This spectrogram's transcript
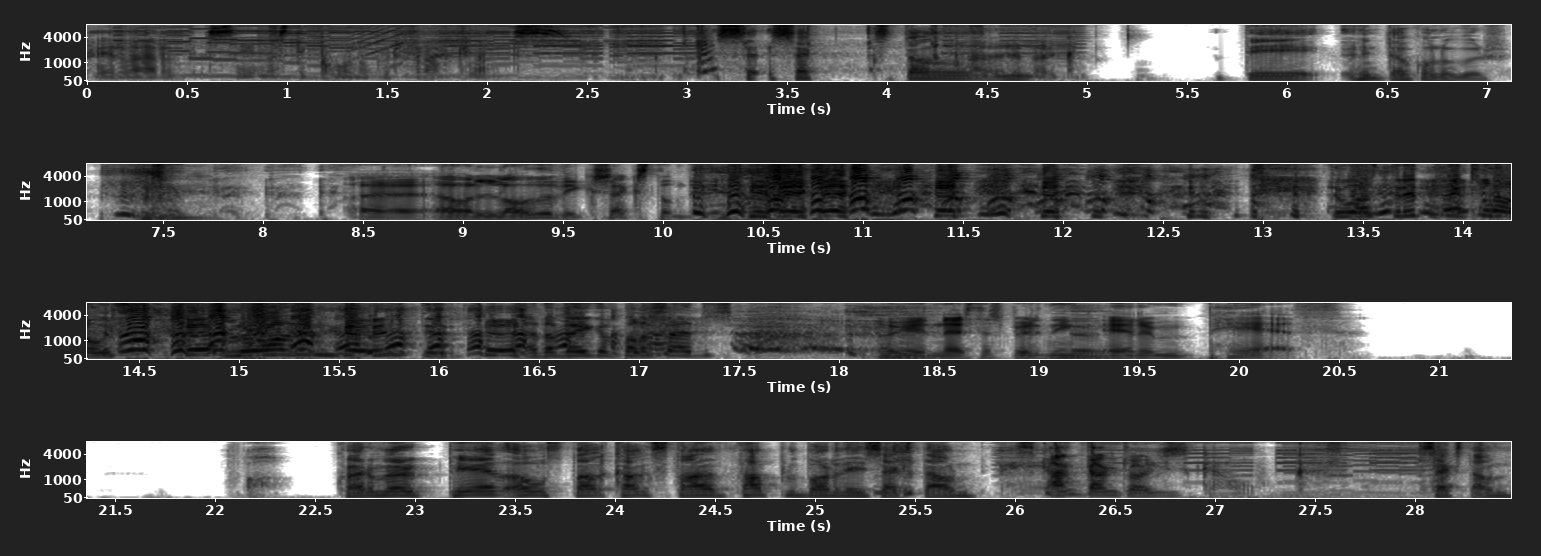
Hver var seinasti konungur Fraklands? Se- Hvað eru 16 mörg. Di hundakonungur. Uh, Og Lóðvík 16 Þú varst drullu klós Lóðinn undir. Þetta meikar bara sens Ok, næsta spurning er um peð. Hvað er mörg peð á tabluborði 16 Gang, gang, gang. Skák? 16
